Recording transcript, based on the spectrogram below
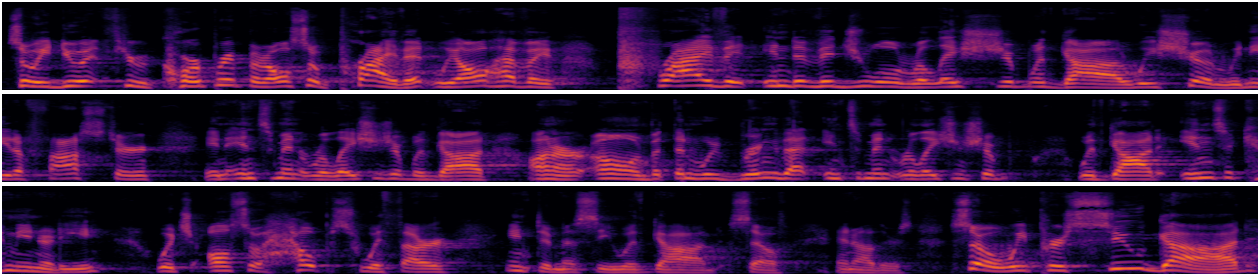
So we do it through corporate, but also private. We all have a private, individual relationship with God. We should. We need to foster an intimate relationship with God on our own, but then we bring that intimate relationship with God into community, which also helps with our intimacy with God, self, and others. So we pursue God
